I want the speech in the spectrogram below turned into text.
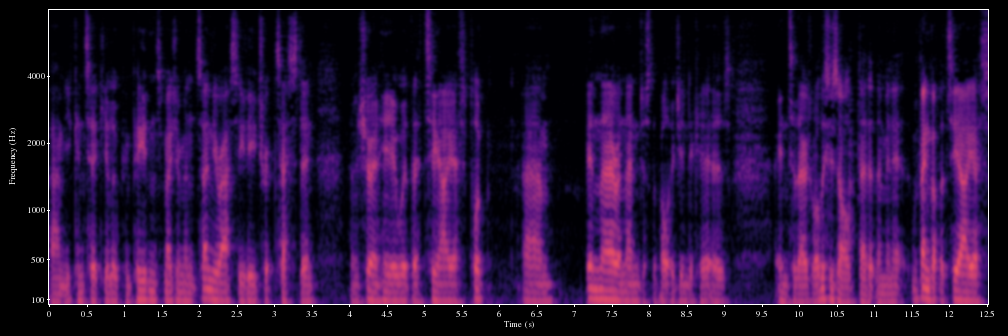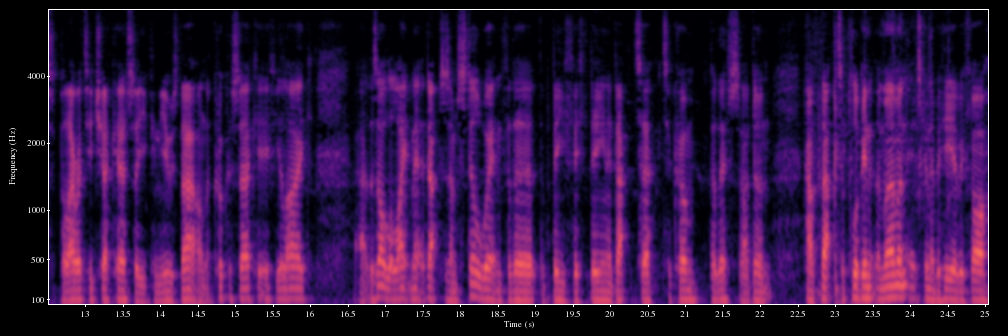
Um, you can take your loop impedance measurements and your RCD trip testing. And showing here with the TIS plug um, in there and then just the voltage indicators into there as well. This is all dead at the minute. We've then got the TIS polarity checker, so you can use that on the cooker circuit if you like. Uh, there's all the Lightmate adapters. I'm still waiting for the, the B15 adapter to come for this. So I don't have that to plug in at the moment. It's going to be here before,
